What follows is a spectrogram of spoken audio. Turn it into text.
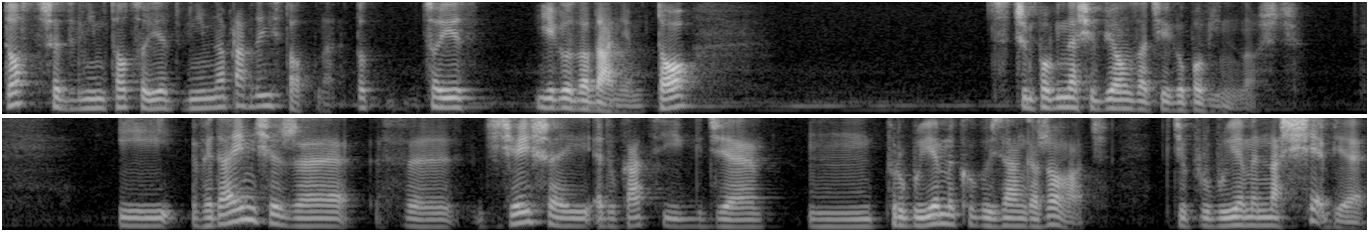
dostrzec w nim to, co jest w nim naprawdę istotne, to, co jest jego zadaniem, to, z czym powinna się wiązać jego powinność. I wydaje mi się, że w dzisiejszej edukacji, gdzie mm, próbujemy kogoś zaangażować, gdzie próbujemy na siebie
